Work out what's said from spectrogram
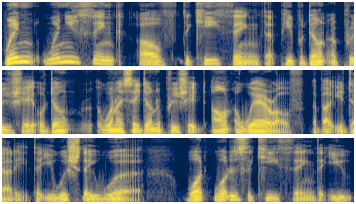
When when you think of the key thing that people don't appreciate or don't when I say don't appreciate aren't aware of about your daddy that you wish they were, what what is the key thing that you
